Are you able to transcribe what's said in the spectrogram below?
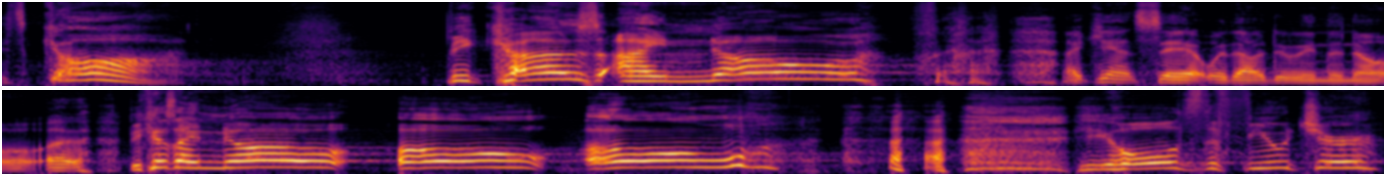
It's gone. Because I know, I can't say it without doing the no. Uh, because I know, oh, oh, he holds the future.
